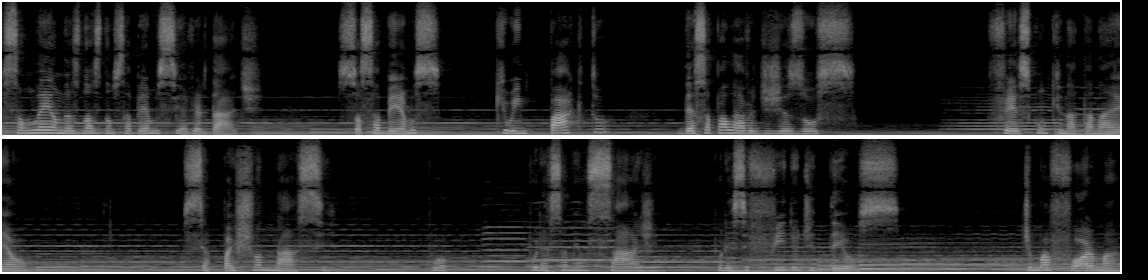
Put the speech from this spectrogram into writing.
são lendas, nós não sabemos se é verdade. Só sabemos que o impacto dessa palavra de Jesus fez com que Natanael se apaixonasse por, por essa mensagem, por esse filho de Deus de uma forma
